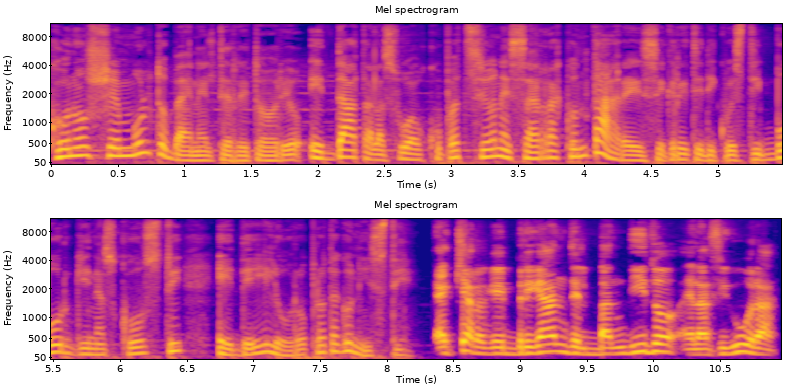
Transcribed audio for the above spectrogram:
Conosce molto bene il territorio e, data la sua occupazione, sa raccontare i segreti di questi borghi nascosti e dei loro protagonisti. È chiaro che il brigante, il bandito, è la figura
